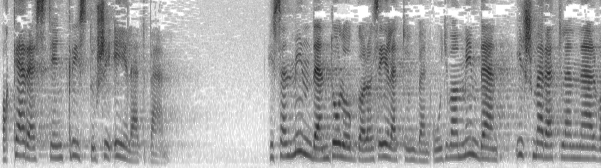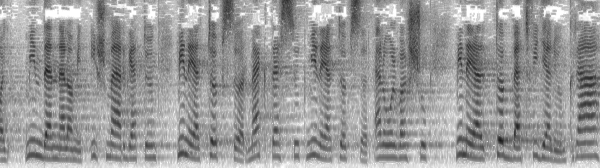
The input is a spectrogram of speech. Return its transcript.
a keresztény Krisztusi életben. Hiszen minden dologgal az életünkben úgy van, minden ismeretlennel, vagy mindennel, amit ismergetünk, minél többször megtesszük, minél többször elolvassuk, minél többet figyelünk rá,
